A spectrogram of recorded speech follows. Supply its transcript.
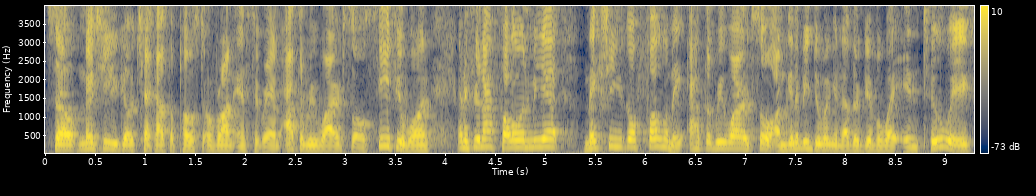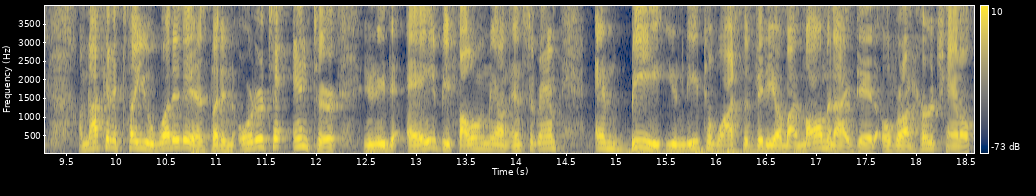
So make sure you go check out the post over on Instagram at The Rewired Soul, see if you won. And if you're not following me yet, make sure you go follow me at The Rewired Soul. I'm gonna be doing another giveaway in two weeks. I'm not gonna tell you what it is, but in order to enter, you need to A, be following me on Instagram, and B, you need to watch the video my mom and I did over on her channel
